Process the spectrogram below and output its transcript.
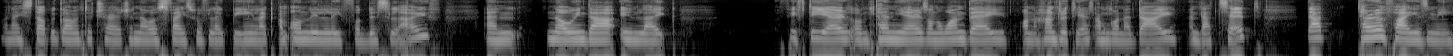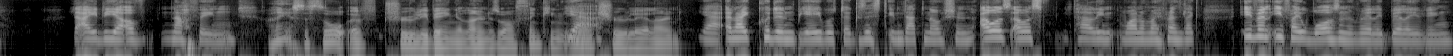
when I stopped going to church and I was faced with like being like I'm only live for this life, and knowing that in like. 50 years, on 10 years, on one day, on 100 years, I'm gonna die and that's it. Terrifies me. The idea of nothing. I think it's the thought of truly being alone as well, thinking that Yeah. you're truly alone. Yeah, and I couldn't be able to exist in that notion. I was I was telling one of my friends like even if I wasn't really believing,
